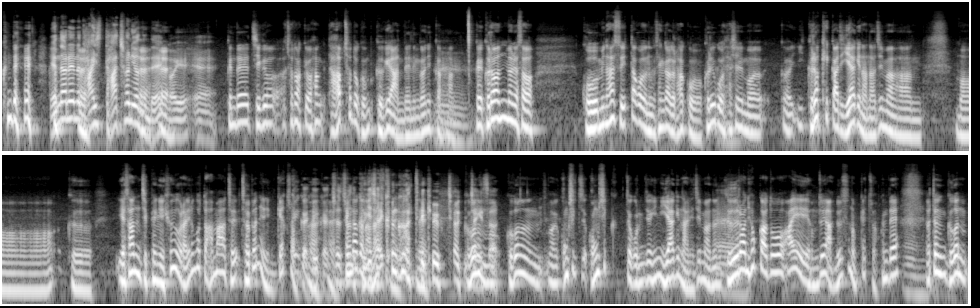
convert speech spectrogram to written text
근데 옛날에는 네. 다, 있- 다 천이었는데 네, 네. 거의. 예. 근데 지금 초등학교 한, 다 합쳐도 그, 그게 안 되는 거니까 음. 그- 그런 면에서 고민할 수 있다고는 생각을 하고 그리고 사실 뭐 그, 이- 그렇게까지 이야기는 안 하지만 뭐 그 예산 집행의 효율화 이런 것도 아마 저, 저변에 있겠죠. 그러니까 예, 그러니까 예. 저, 저는 생각은 그게 안 제일 할큰것 수- 같아요 네. 교육청 그거는. 뭐 그거는 뭐 공식 공식적인 이야기는 아니지만은 네. 그런 효과도 아예 염두에 안 둘 수는 없겠죠. 근데 예. 여튼 그건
